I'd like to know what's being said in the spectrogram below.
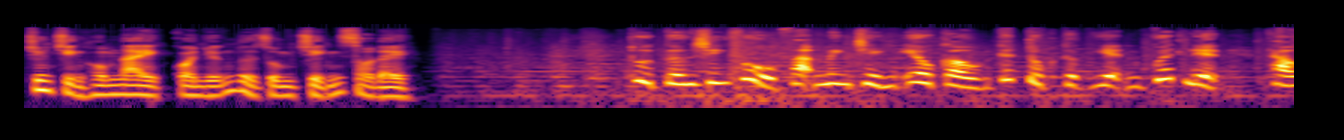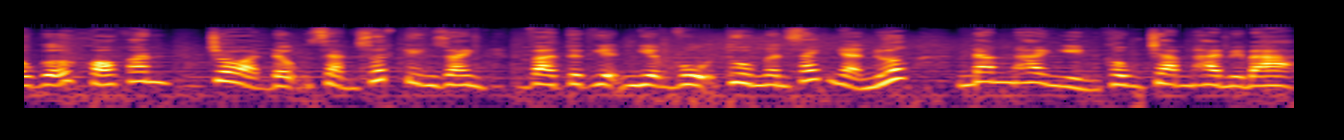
Chương trình hôm nay có những nội dung chính sau đây. Thủ tướng Chính phủ Phạm Minh Chính yêu cầu tiếp tục thực hiện quyết liệt, tháo gỡ khó khăn cho hoạt động sản xuất kinh doanh và thực hiện nhiệm vụ thu ngân sách nhà nước năm 2023.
